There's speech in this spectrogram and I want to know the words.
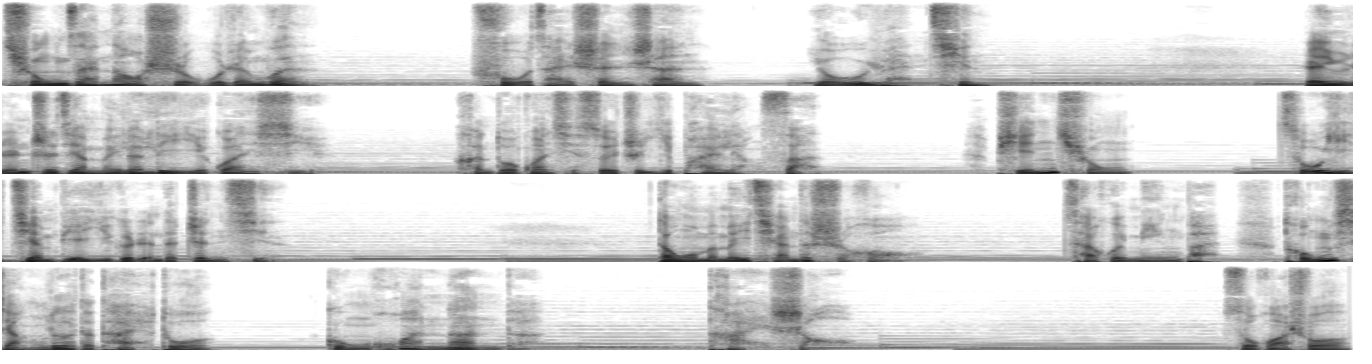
穷在闹市无人问，富在深山有远亲。人与人之间没了利益关系，很多关系随之一拍两散。贫穷，足以鉴别一个人的真心。当我们没钱的时候，才会明白，同享乐的太多，共患难的太少。俗话说：“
